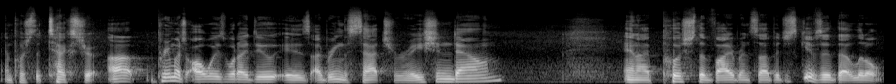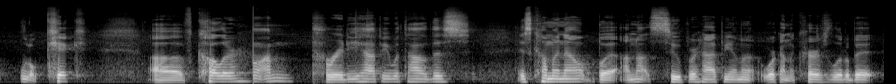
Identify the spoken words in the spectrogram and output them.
and push the texture up. Pretty much always what I do is I bring the saturation down and I push the vibrance up. It just gives it that little little kick of color. I'm pretty happy with how this is coming out, but I'm not super happy. I'm gonna work on the curves a little bit.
